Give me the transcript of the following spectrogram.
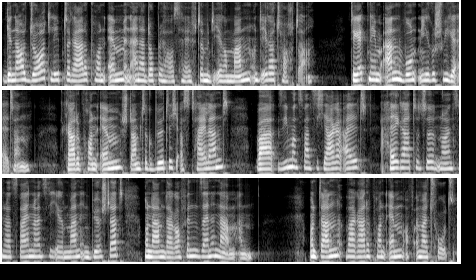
Genau dort lebte Radeporn M in einer Doppelhaushälfte mit ihrem Mann und ihrer Tochter. Direkt nebenan wohnten ihre Schwiegereltern. Radeporn M stammte gebürtig aus Thailand, war 27 Jahre alt, heiratete 1992 ihren Mann in Bürstadt und nahm daraufhin seinen Namen an. Und dann war Radepon M. auf einmal tot.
